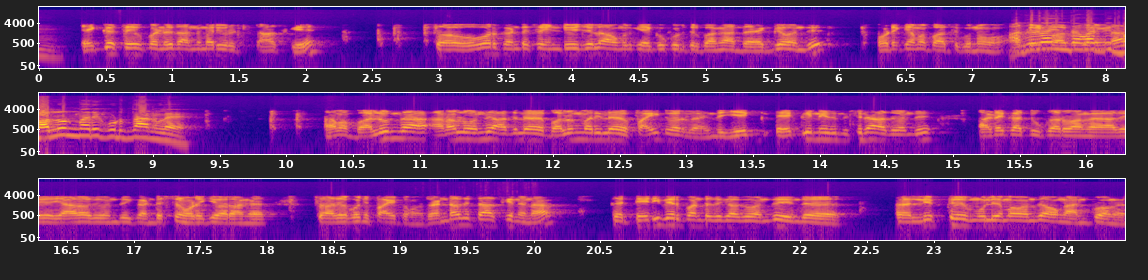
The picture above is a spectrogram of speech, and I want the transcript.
ம். எக்கை சேவ் பண்றது அந்த மாதிரி ஒரு டாஸ்க் ஸோ ஒவ்வொரு கண்டஸ்ட் இண்டிவிஜுவலா அவங்களுக்கு எக் கொடுத்துருப்பாங்க. அந்த எக்கை வந்து உடைக்காம பாத்துக்கணும் அதுதான் இந்த வாட்டி பலூன் மாதிரி கொடுத்தாங்களே. ஆமா பலூன் தான். ஆனாலும் வந்து அதுல பலூன் மாதிரில ஃபைட் வரல. இந்த எக் எக்னு இருந்துச்சுன்னா அது வந்து அடைக்காத்து உட்காருவாங்க. அது யாராவது வந்து கண்டஸ்டன் உடைக்க வராங்க. ஸோ அதுல கொஞ்சம் ஃபைட் வரும். ரெண்டாவது டாஸ்க் என்னன்னா டெடி பேர் பண்றதுக்காக வந்து இந்த லிஃப்ட் மூலியமா வந்து அவங்க அனுப்புவாங்க.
